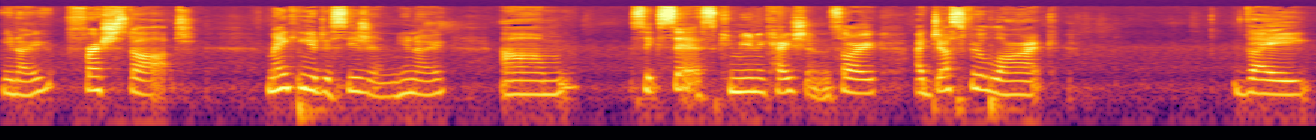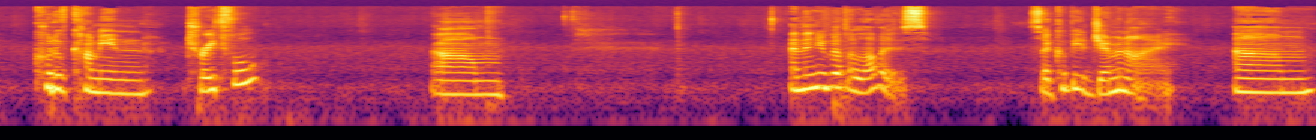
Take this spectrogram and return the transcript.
you know, fresh start, making a decision, you know, um, success, communication. So I just feel like they could have come in truthful um, and then you've got the lovers. So it could be a Gemini. Um,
